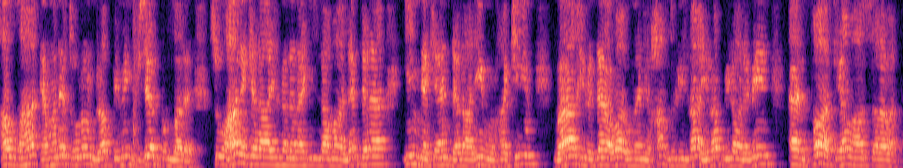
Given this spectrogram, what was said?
Allah'a emanet olun Rabbimin güzel kulları. Subhaneke la ilme lena illa ma lemtena inneke entel alimul hakim ve ahiru davahum enilhamdülillahi rabbil alemin. El Fatiha ma'as salavat.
